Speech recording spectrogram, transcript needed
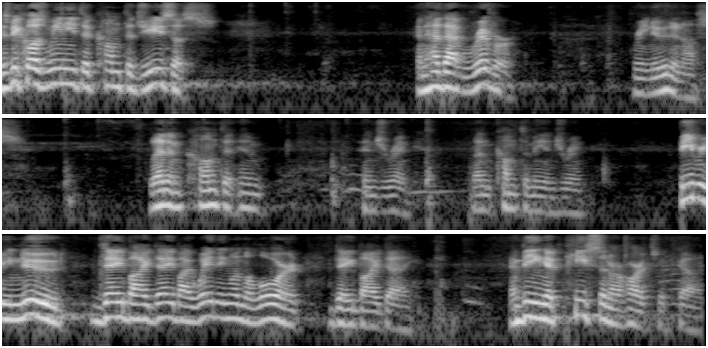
Is because we need to come to Jesus and have that river renewed in us. Let him come to him and drink. Let him come to me and drink. Be renewed day by day by waiting on the Lord day by day and being at peace in our hearts with God.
